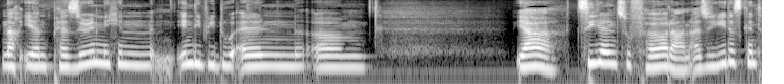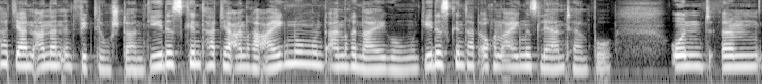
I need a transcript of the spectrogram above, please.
nach ihren persönlichen, individuellen ähm, ja, Zielen zu fördern. Also jedes Kind hat ja einen anderen Entwicklungsstand. Jedes Kind hat ja andere Eignungen und andere Neigungen. Und jedes Kind hat auch ein eigenes Lerntempo. Und ähm,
